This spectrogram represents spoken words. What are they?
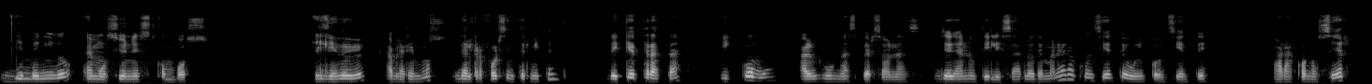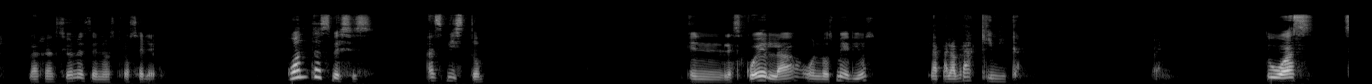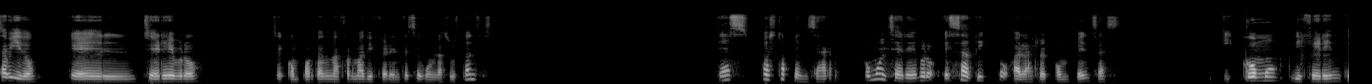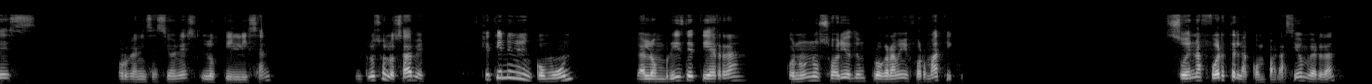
Bienvenido a Emociones con Vos. El día de hoy hablaremos del refuerzo intermitente, de qué trata y cómo algunas personas llegan a utilizarlo de manera consciente o inconsciente para conocer las reacciones de nuestro cerebro. ¿Cuántas veces has visto en la escuela o en los medios la palabra química? Bueno, tú has sabido que el cerebro se comporta de una forma diferente según las sustancias. ¿Te has puesto a pensar cómo el cerebro es adicto a las recompensas y cómo diferentes organizaciones lo utilizan? Incluso lo saben. ¿Qué tienen en común la lombriz de tierra con un usuario de un programa informático? Suena fuerte la comparación, ¿verdad?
